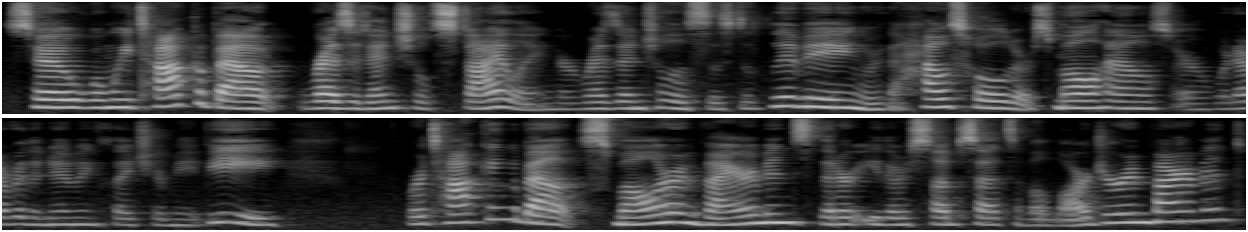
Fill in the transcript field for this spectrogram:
So when we talk about residential styling or residential assisted living or the household or small house or whatever the nomenclature may be, we're talking about smaller environments that are either subsets of a larger environment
